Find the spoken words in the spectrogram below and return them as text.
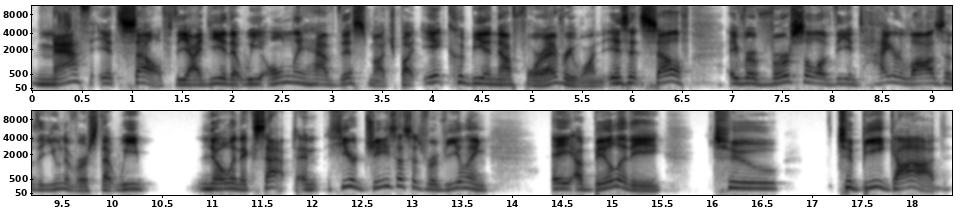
math itself, the idea that we only have this much, but it could be enough for everyone, is itself a reversal of the entire laws of the universe that we know and accept. And here Jesus is revealing a ability to to be God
